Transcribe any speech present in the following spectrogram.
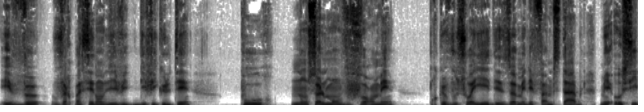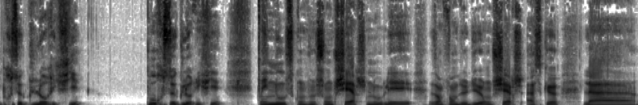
et veut vous faire passer dans des difficultés pour non seulement vous former, pour que vous soyez des hommes et des femmes stables, mais aussi pour se glorifier. Pour se glorifier. Et nous, ce qu'on cherche, nous, les enfants de Dieu, on cherche à ce que la,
